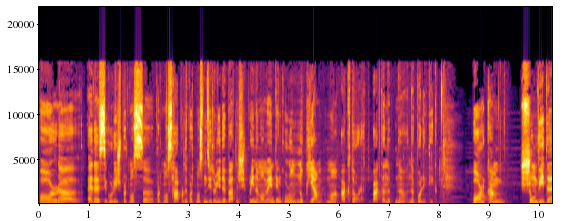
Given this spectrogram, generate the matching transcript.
por edhe sigurisht për të mos për të mos hapur dhe për të mos nxitur një debat në Shqipëri në momentin kur unë nuk jam më aktore, të paktën në në në politikë. Por kam Shumë vite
